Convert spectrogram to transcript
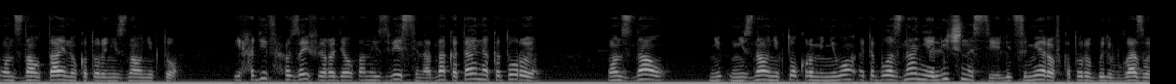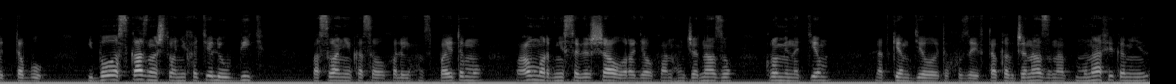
он, знал тайну, которую не знал никто. И Хузайфа ради Алхана известен, однако тайна, которую он знал, не, знал никто, кроме него, это было знание личности лицемеров, которые были в Газвать Табу. И было сказано, что они хотели убить посланника. Поэтому Умар не совершал ради Алханху джаназу, кроме над тем, над кем делал это Хузайф, так как джаназа над мунафиками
